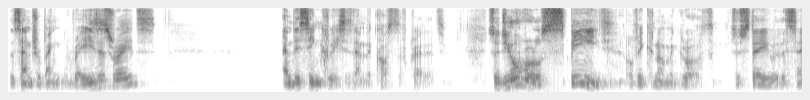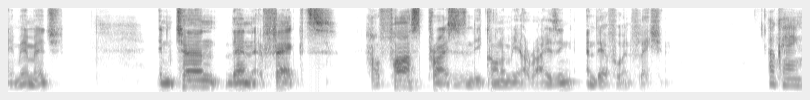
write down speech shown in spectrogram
the central bank raises rates, and this increases then the cost of credit. So the overall speed of economic growth, to stay with the same image, in turn then affects how fast prices in the economy are rising and therefore inflation. Okay,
